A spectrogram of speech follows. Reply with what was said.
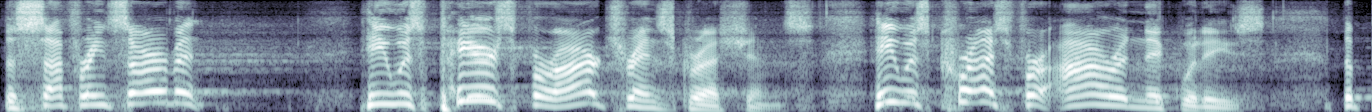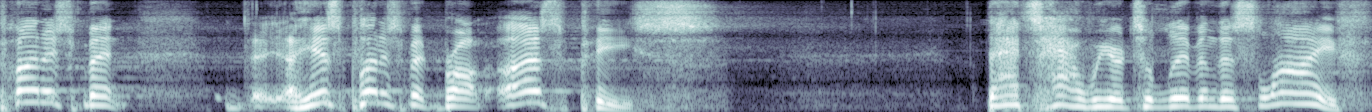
The suffering servant. He was pierced for our transgressions, he was crushed for our iniquities. The punishment, his punishment brought us peace. That's how we are to live in this life.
